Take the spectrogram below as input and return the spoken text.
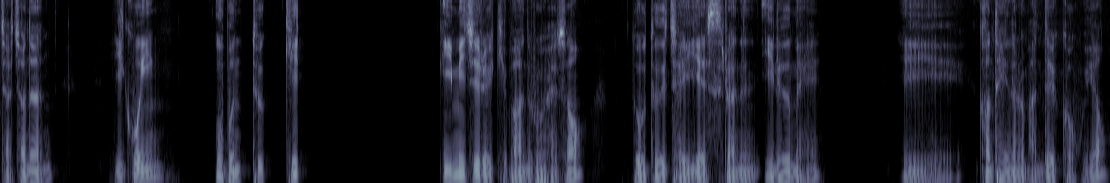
자, 저는 이고잉 우분투 git 이미지를 기반으로 해서 node.js라는 이름의 이 컨테이너를 만들 거고요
